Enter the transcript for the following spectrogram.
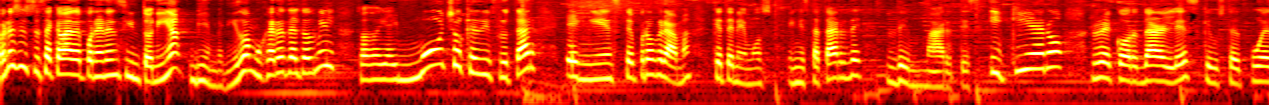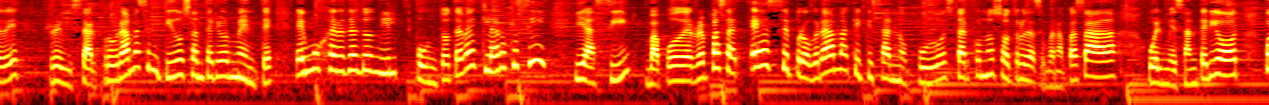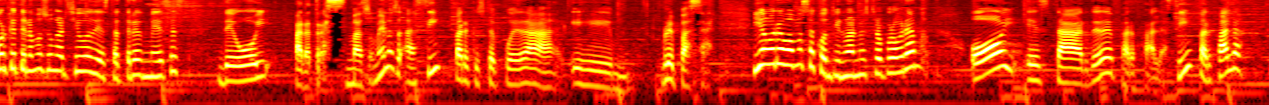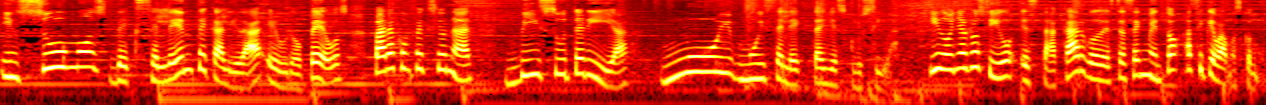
Bueno, si usted se acaba de poner en sintonía, bienvenido a Mujeres del 2000. Todavía hay mucho que disfrutar en este programa que tenemos en esta tarde de martes. Y quiero recordarles que usted puede revisar programas emitidos anteriormente en mujeresdel2000.tv, claro que sí, y así va a poder repasar ese programa que quizá no pudo estar con nosotros la semana pasada o el mes anterior, porque tenemos un archivo de hasta tres meses de hoy para atrás, más o menos, así para que usted pueda eh, repasar. Y ahora vamos a continuar nuestro programa. Hoy es tarde de farfala, ¿sí? Farfala, insumos de excelente calidad europeos para confeccionar bisutería muy, muy selecta y exclusiva. Y doña Rocío está a cargo de este segmento, así que vamos con ella.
